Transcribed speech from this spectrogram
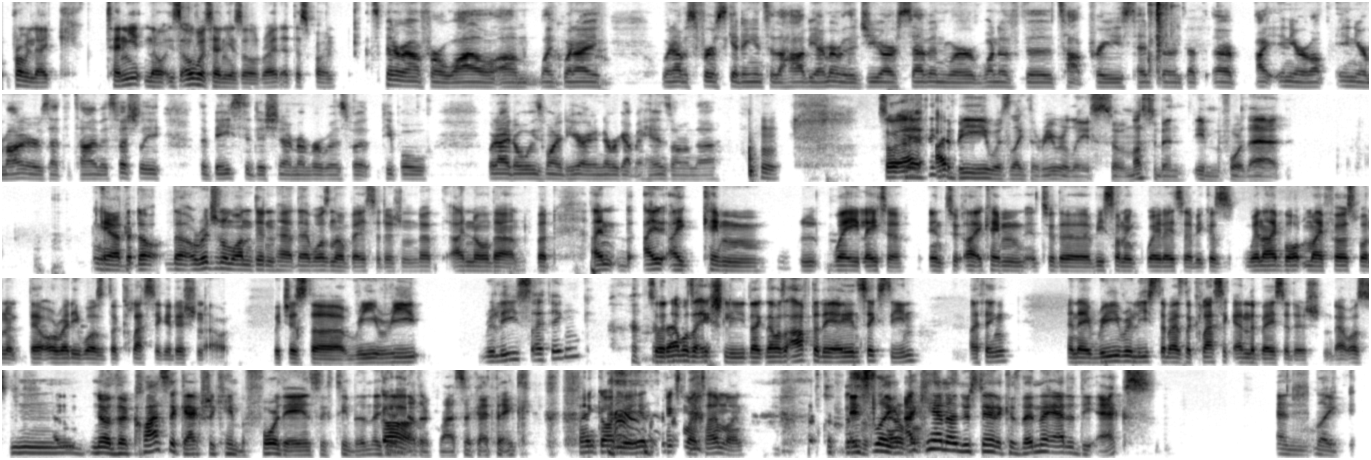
probably like ten years. No, it's over ten years old, right? At this point, it's been around for a while. Um, like when I when I was first getting into the hobby, I remember the GR7 were one of the top praised headphones at or in your in your monitors at the time, especially the bass edition. I remember was what people what I'd always wanted to hear. I never got my hands on them though. Hmm. So yeah, I, I, think I, the B was like the re-release, so it must have been even before that. Yeah, the, the, the original one didn't have there was no bass edition. That I know that, but I I, I came way later into I came to the VSonic way later because when I bought my first one, there already was the classic edition out, which is the re re release, I think. so that was actually like that was after the AN16, I think and they re-released them as the classic and the base edition. That was mm, no, the classic actually came before the AN16, but then they God. did another classic, I think. Thank God you're here to fix my timeline. This it's like terrible. I can't understand it because then they added the X, and like,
